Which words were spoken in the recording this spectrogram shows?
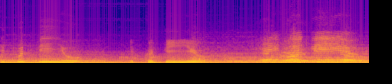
It could be you. It could be you. It could be you.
